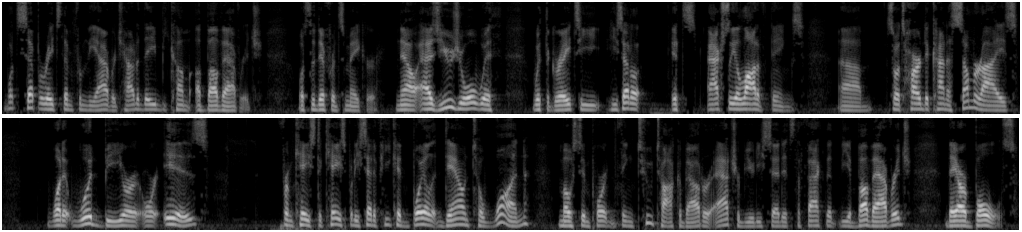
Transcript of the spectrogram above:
what separates them from the average? How did they become above average? What's the difference maker? Now, as usual with, with the greats, he, he said it's actually a lot of things. Um, so it's hard to kind of summarize what it would be or, or is from case to case, but he said if he could boil it down to one most important thing to talk about or attribute, he said it's the fact that the above average, they are bowls.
